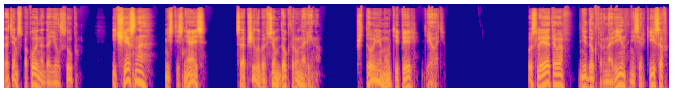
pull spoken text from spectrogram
Затем спокойно доел суп и честно, не стесняясь, сообщил обо всем доктору Нарину. Что ему теперь делать? После этого ни доктор Нарин, ни Серкисов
